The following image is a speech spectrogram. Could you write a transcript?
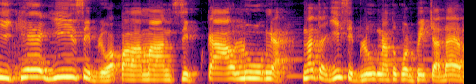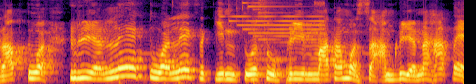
อีกแค่ 20 หรือว่าประมาณ 19 ลูกเนี่ยน่าจะ 20 ลูกนะทุกคนพี่จะได้รับตัวเหรียญเลขตัวเลขสกินตัวสูพรีมมาทั้งหมด 3 เหรียญนะฮะแต่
